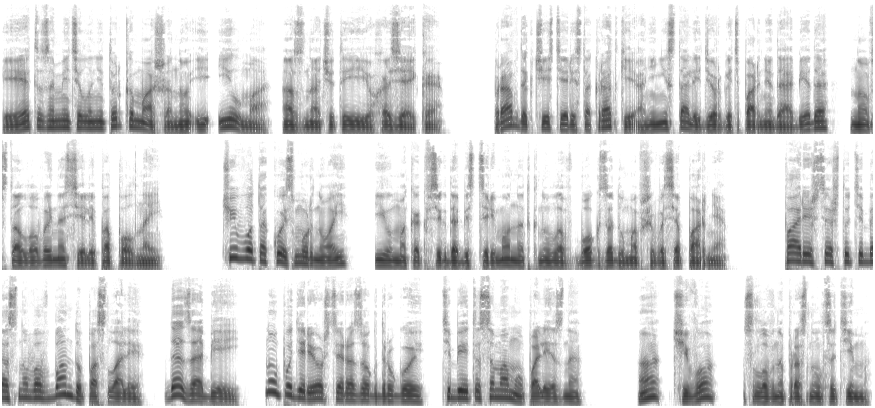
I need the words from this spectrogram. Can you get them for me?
И это заметила не только Маша, но и Илма, а значит и ее хозяйка. Правда, к чести аристократки, они не стали дергать парня до обеда, но в столовой насели по полной. «Чего такой смурной?» Илма, как всегда, бесцеремонно ткнула в бок задумавшегося парня. «Паришься, что тебя снова в банду послали? Да забей. Ну, подерешься разок-другой. Тебе это самому полезно». «А, чего?» — словно проснулся Тим.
